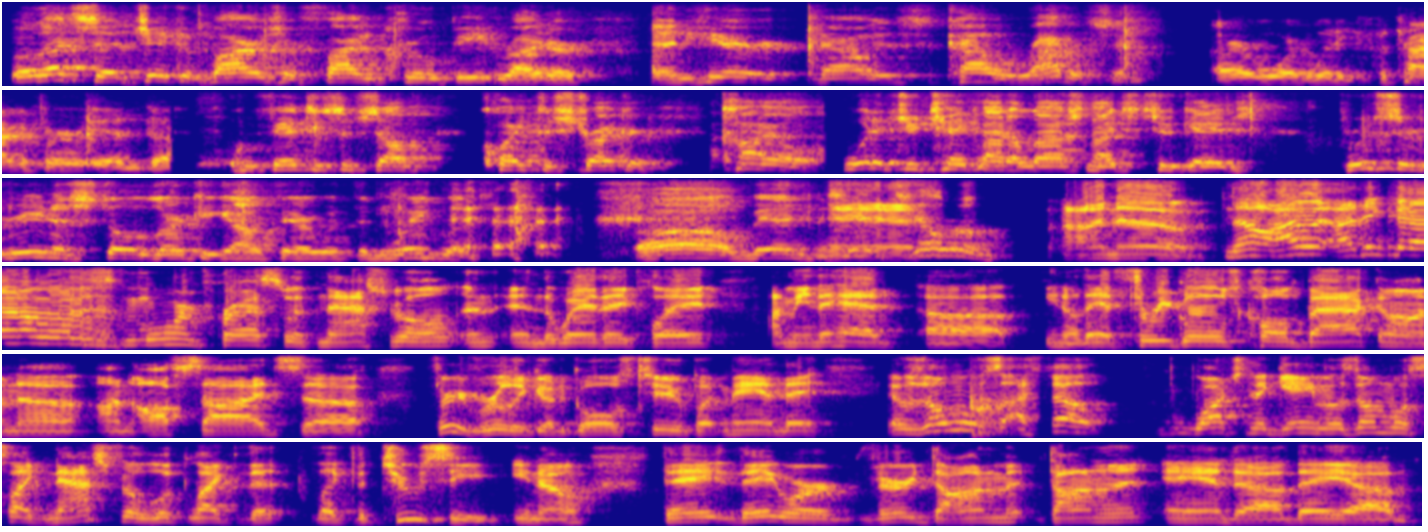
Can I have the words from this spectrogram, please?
Well, that's uh, Jacob Myers, our fine crew beat writer. And here now is Kyle Robertson, our award winning photographer, and uh, who fancies himself quite the striker. Kyle, what did you take out of last night's two games? Bruce Arena's still lurking out there with the New England. oh man, can't yeah. kill him. I know. No, I, I think I was more impressed with Nashville and, and the way they played. I mean, they had uh, you know they had three goals called back on uh, on offsides, uh, three really good goals too. But man, they it was almost I felt watching the game, it was almost like Nashville looked like the like the two seed. You know, they they were very dominant, dominant, and uh, they um,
